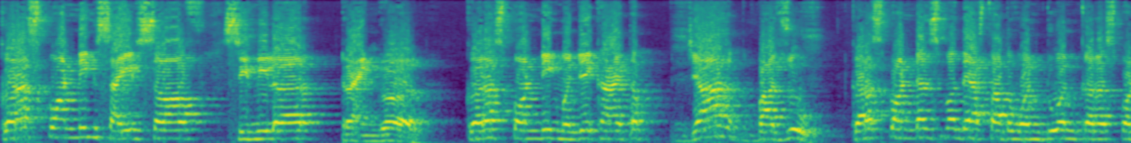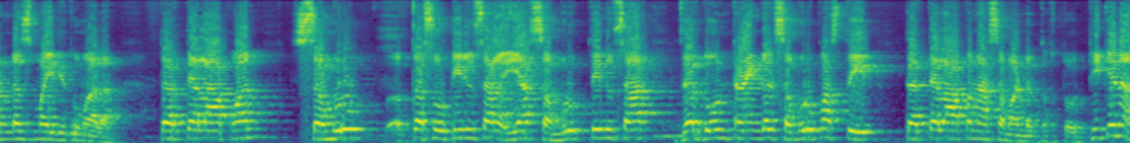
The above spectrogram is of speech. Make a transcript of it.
Corresponding sides of similar triangle corresponding म्हणजे काय? तर ज्या बाजू करस्पॉन्डन्समध्ये असतात वन टू वन करस्पॉन्डन्स माहिती तुम्हाला. तर त्याला आपण समरूप कसोटीनुसार या समरूपतेनुसार जर दोन ट्रायंगल समरूप असतील तर त्याला आपण असं मांडत असतो. ठीक आहे ना?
